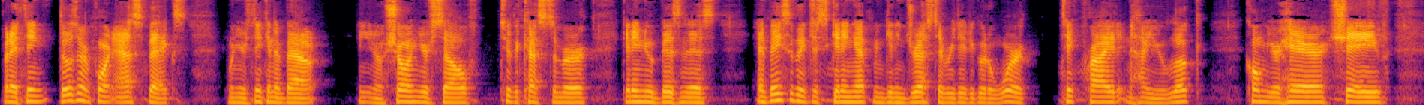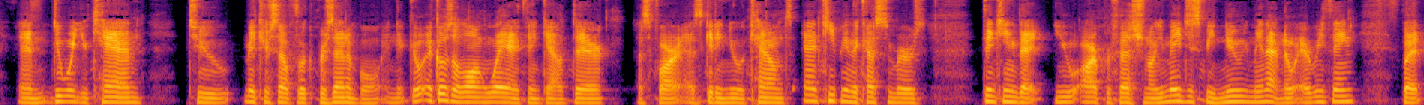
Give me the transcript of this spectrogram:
but I think those are important aspects when you're thinking about you know, showing yourself to the customer, getting new business, and basically just getting up and getting dressed every day to go to work. Take pride in how you look, comb your hair, shave, and do what you can to make yourself look presentable. And it, go, it goes a long way, I think, out there as far as getting new accounts and keeping the customers thinking that you are professional. You may just be new, you may not know everything, but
